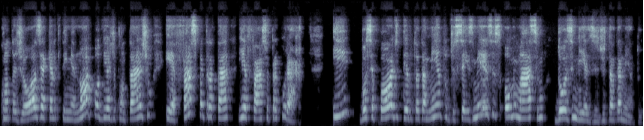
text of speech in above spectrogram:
contagiosas, é aquela que tem menor poder de contágio e é fácil para tratar e é fácil para curar. E você pode ter o tratamento de seis meses ou, no máximo, 12 meses de tratamento.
